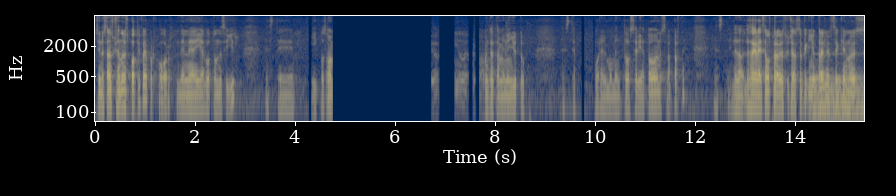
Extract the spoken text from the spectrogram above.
si nos están escuchando en Spotify, por favor, denle ahí al botón de seguir. Este, y pues también en YouTube. Este, por el momento sería todo de nuestra parte. Este, les, agradecemos por haber escuchado este pequeño tráiler. Sé que no es,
